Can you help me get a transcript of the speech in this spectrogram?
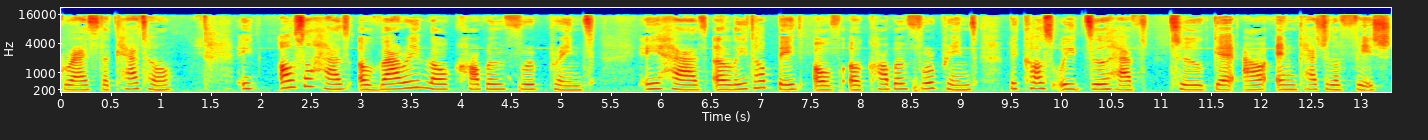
graze the cattle. It also has a very low carbon footprint. It has a little bit of a carbon footprint because we do have to get out and catch the fish.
